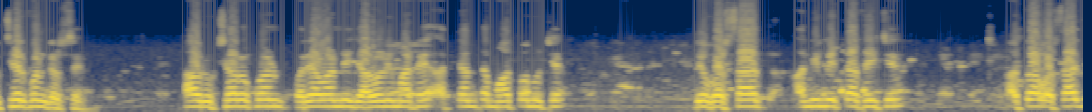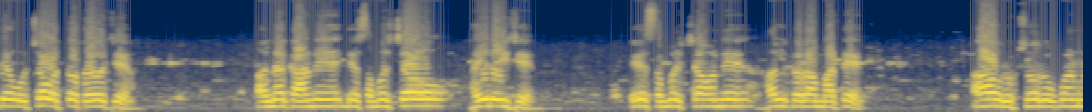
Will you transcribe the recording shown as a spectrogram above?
ઉછેર પણ કરશે. આ વૃક્ષારોપણ પર્યાવરણની જાળવણી માટે અત્યંત મહત્વનું છે. જે વરસાદ અનિયમિતતા થઈ છે, અથવા વરસાદ જે ઓછો વધતો થયો છે આના કારણે જે સમસ્યાઓ થઈ રહી છે, એ સમસ્યાઓને હલ કરવા માટે આ વૃક્ષારોપણ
